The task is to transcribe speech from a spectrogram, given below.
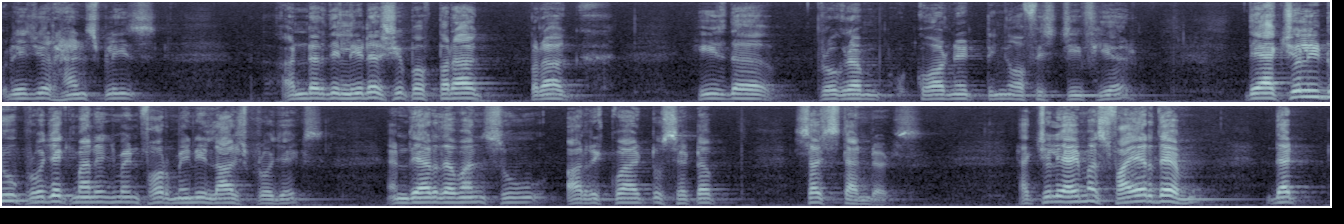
raise your hands, please? under the leadership of Parag. Parag, he is the program coordinating office chief here. They actually do project management for many large projects, and they are the ones who are required to set up such standards. Actually, I must fire them that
